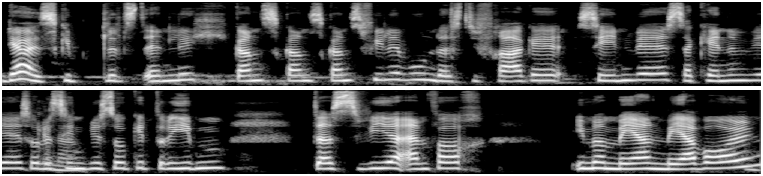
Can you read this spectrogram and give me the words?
ja, es gibt letztendlich ganz, ganz, ganz viele Wunder. Es ist die Frage, sehen wir es, erkennen wir es oder genau. sind wir so getrieben, dass wir einfach immer mehr und mehr wollen?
